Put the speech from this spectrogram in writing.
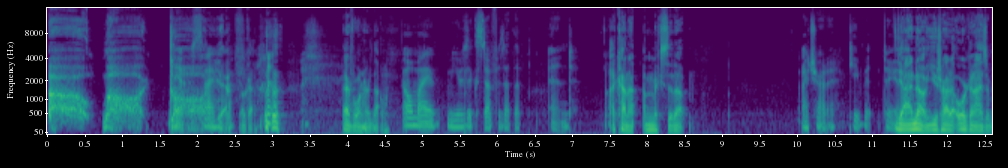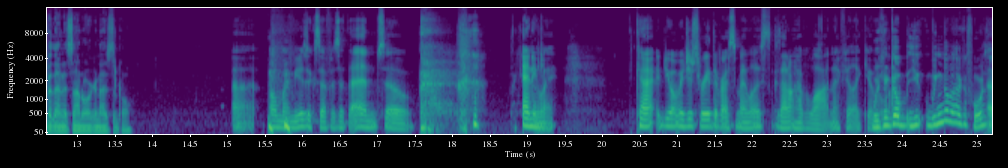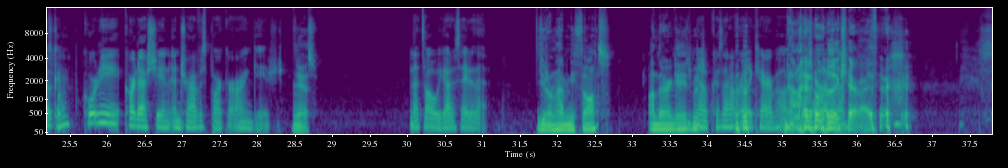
Oh my God. Yes, I yeah, have. okay. Everyone heard that one. All my music stuff is at the end. I kind of mixed it up. I try to keep it together. Yeah, I know. You try to organize it, but then it's not organized at all. all my music stuff is at the end. So, anyway, can I, do you want me to just read the rest of my list? Because I don't have a lot, and I feel like you. Have We can lot. go. You, we can go back and forth. It's Okay. Kourtney Kardashian and Travis Barker are engaged, Yes. and that's all we got to say to that. You don't have any thoughts on their engagement? No, because I don't really care about. No, I don't really care either.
